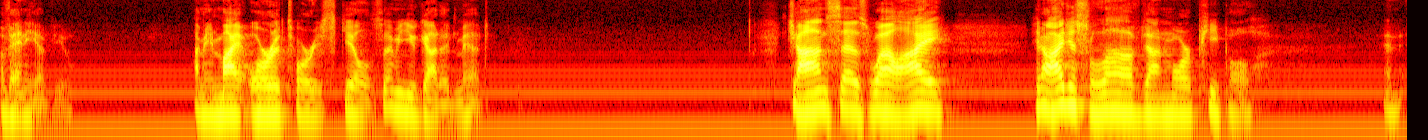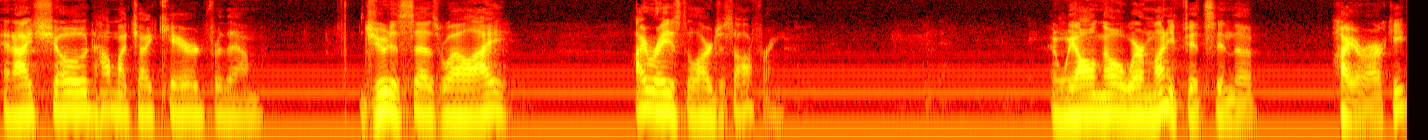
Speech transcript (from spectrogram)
of any of you. I mean, my oratory skills, I mean, you got to admit. John says, Well, I, you know, I just loved on more people. And, and I showed how much I cared for them. Judas says, Well, I, I raised the largest offering. And we all know where money fits in the hierarchy.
